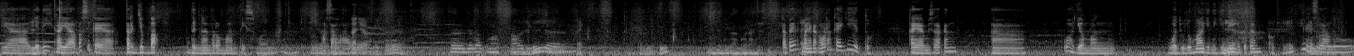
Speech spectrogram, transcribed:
ya jadi kayak apa sih? Kayak terjebak dengan romantisme masa lalu. tanya dong misalnya terjebak nostalgia. Iya eh. Tadi itu jadi lagu Raisa. Tapi kebanyakan orang kayak gitu. Kayak misalkan uh, wah zaman gua dulu mah gini-gini Iya. gitu kan. oke. Kayak selalu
